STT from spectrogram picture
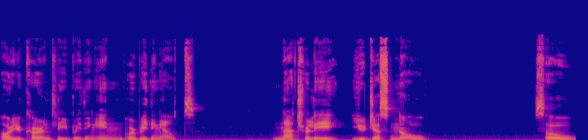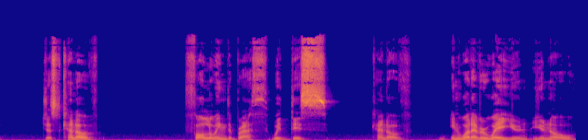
are you currently breathing in or breathing out? Naturally, you just know. So, just kind of following the breath with this kind of in whatever way you you know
